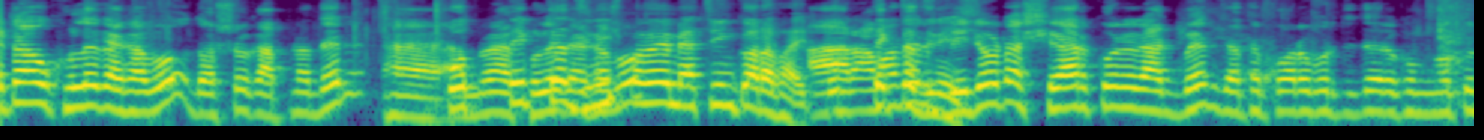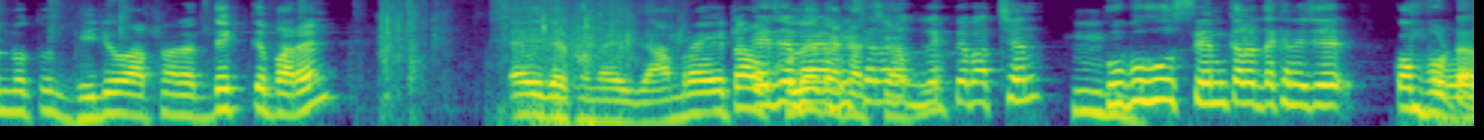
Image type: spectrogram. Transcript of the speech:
এটাও খুলে দেখাবো দর্শক আপনাদের। হ্যাঁ আমরা খুলে দেখাবো। ম্যাচিং করা ভাই আর আমাদের ভিডিওটা শেয়ার করে রাখবেন যাতে পরবর্তীতে এরকম নতুন নতুন ভিডিও আপনারা দেখতে পারেন। এই দেখুন এই যে আমরা এটাও এই খুলে দেখাচ্ছি দেখতে পাচ্ছেন। হুবহু সেম কালার দেখেন এই যে কমফোর্টার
